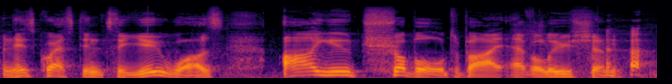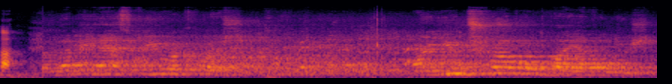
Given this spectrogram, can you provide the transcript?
And his question to you was Are you troubled by evolution? Let me ask you a question. Are you troubled by evolution?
